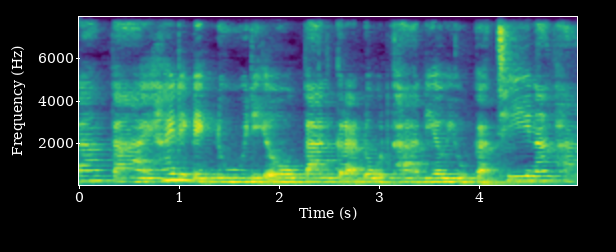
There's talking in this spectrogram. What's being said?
ร่างกายให้เด็กๆดูวิดีโอการกระโดดขาเดียวอยู่กับที่นะคะ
